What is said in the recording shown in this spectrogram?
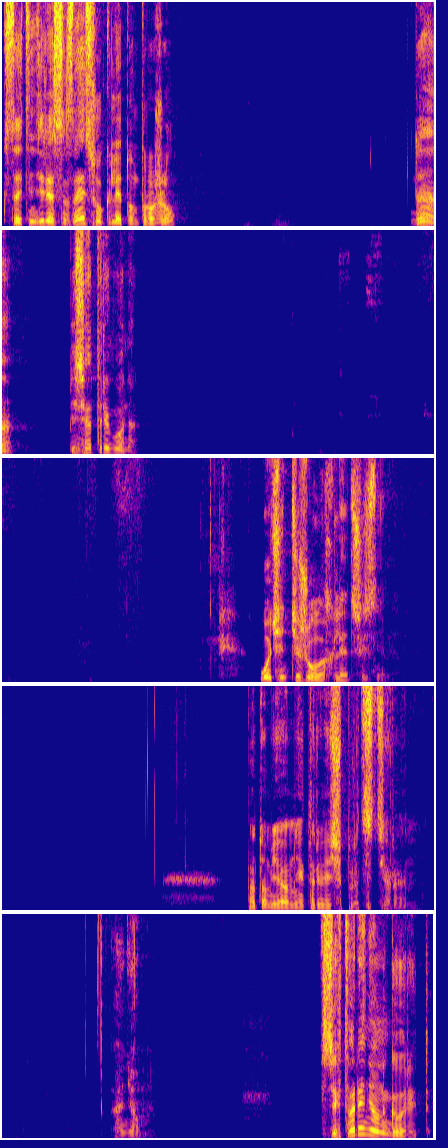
Кстати, интересно, знаете, сколько лет он прожил? Да, 53 года. Очень тяжелых лет жизни. Потом я вам некоторые вещи процитирую о нем. В стихотворении он говорит,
